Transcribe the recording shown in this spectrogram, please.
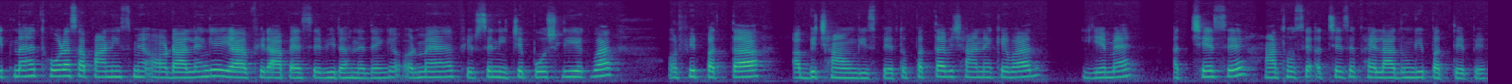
इतना है, थोड़ा सा पानी इसमें और डालेंगे या फिर आप ऐसे भी रहने देंगे। और मैं फिर से नीचे पोछ ली एक बार और फिर पत्ता अब बिछाऊँगी इस पर तो पत्ता बिछाने के बाद ये मैं अच्छे से, हाथों से अच्छे से फैला दूँगी पत्ते पे।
